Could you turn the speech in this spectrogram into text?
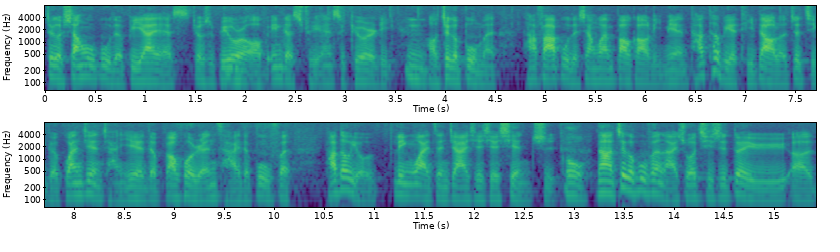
这个商务部的 BIS 就是 Bureau of Industry and Security，嗯，好，这个部门。他发布的相关报告里面，他特别提到了这几个关键产业的，包括人才的部分，他都有另外增加一些些限制。哦，那这个部分来说，其实对于呃，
